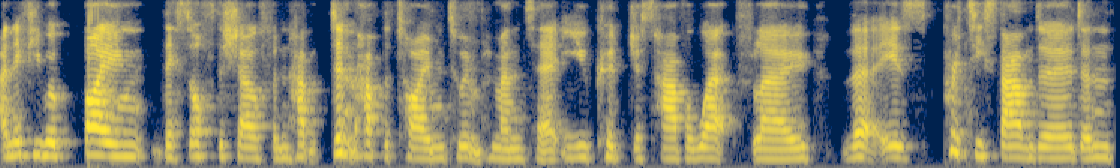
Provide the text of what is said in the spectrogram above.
And if you were buying this off the shelf and have, didn't have the time to implement it you could just have a workflow that is pretty standard. And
